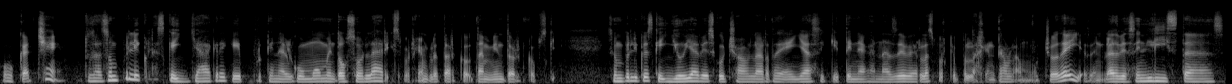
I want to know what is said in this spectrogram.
o caché. O sea, son películas que ya agregué porque en algún momento, o Solaris, por ejemplo, también Tarkovsky. Son películas que yo ya había escuchado hablar de ellas y que tenía ganas de verlas porque pues, la gente habla mucho de ellas. Las ves en listas,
